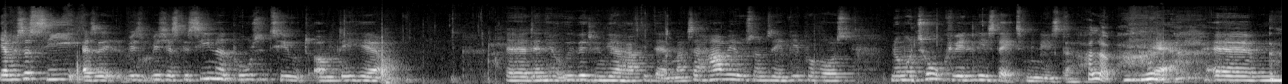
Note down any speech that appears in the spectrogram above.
Jeg vil så sige, altså hvis, hvis jeg skal sige noget positivt om det her, øh, den her udvikling, vi har haft i Danmark, så har vi jo sådan set, vi på vores nummer to kvindelige statsminister. Hold op. Ja, øhm,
